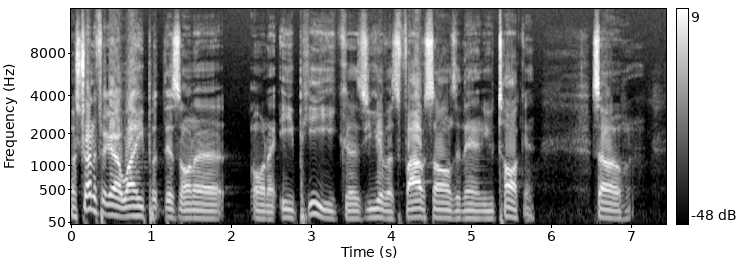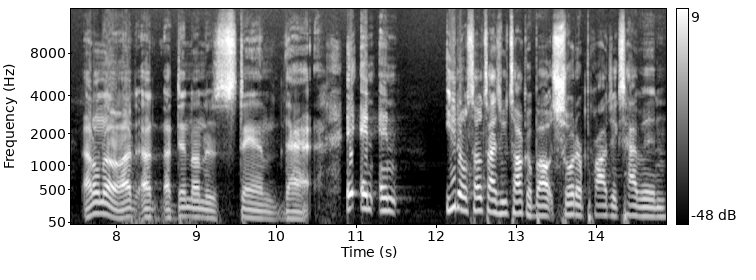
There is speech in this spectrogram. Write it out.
I was trying to figure out why he put this on a on an EP because you give us five songs and then you talking. So I don't know. I I, I didn't understand that. And, and and you know sometimes we talk about shorter projects having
